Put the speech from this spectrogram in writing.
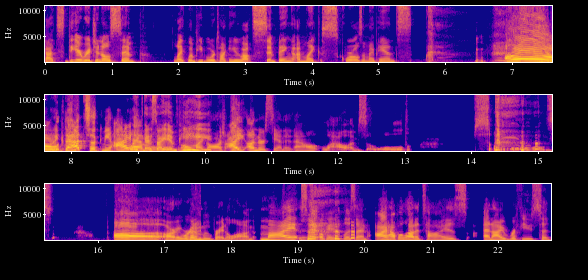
That's the original simp. Like when people were talking about simping, I'm like squirrels in my pants. Oh, like- that took me. I like am old. SIMP. Oh my gosh, I understand it now. Wow, I'm so old. So old. uh, all right, we're gonna move right along. My so okay, listen, I have a lot of ties and I refuse to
